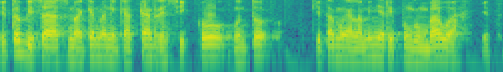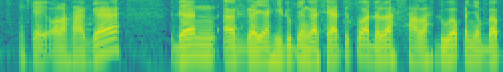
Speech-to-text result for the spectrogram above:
Itu bisa semakin meningkatkan risiko untuk kita mengalami nyeri punggung bawah gitu. Oke, okay, olahraga dan uh, gaya hidup yang gak sehat itu adalah salah dua penyebab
